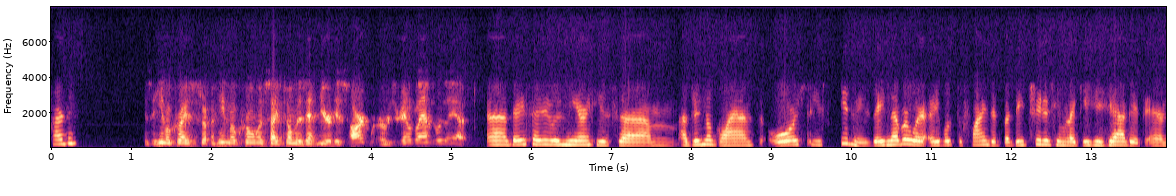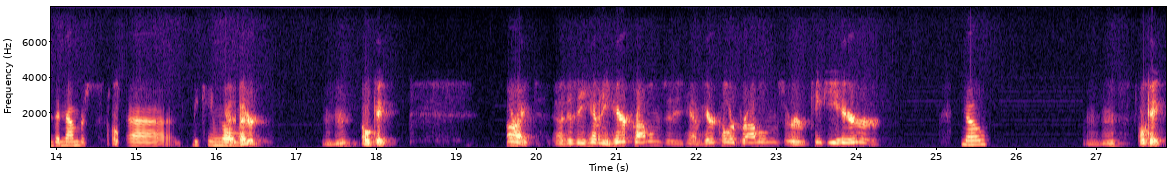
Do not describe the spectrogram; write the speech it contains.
Pardon? Is the hemochromocystoma, is that near his heart or his adrenal glands? Where are they at? Uh, they said it was near his um, adrenal glands or his kidneys. They never were able to find it, but they treated him like he had it, and the numbers oh. uh, became normal. Got better? Mm-hmm. Okay. All right. Uh, does he have any hair problems? Does he have hair color problems or kinky hair? Or? No. Mm-hmm. Okay.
